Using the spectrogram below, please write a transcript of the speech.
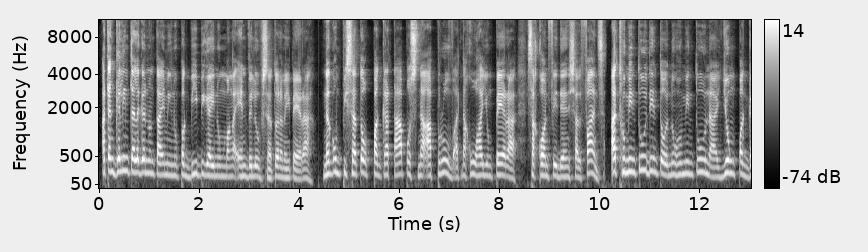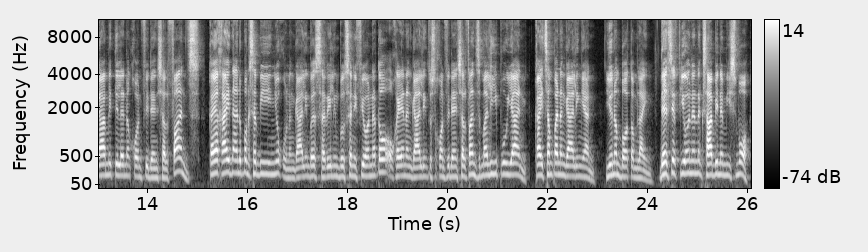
At ang galing talaga nung timing nung pagbibigay ng mga envelopes na to na may pera. Nagumpisa to pagkatapos na-approve at nakuha yung pera sa confidential funds. At huminto din to nung huminto na yung paggamit nila ng confidential funds. Kaya kahit na ano pang sabihin nyo kung nanggaling ba sa sariling bulsa ni Fiona to o kaya nanggaling to sa confidential funds, mali po yan. Kahit saan pa nanggaling yan. Yun ang bottom line. Dahil si Fiona nagsabi na mismo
